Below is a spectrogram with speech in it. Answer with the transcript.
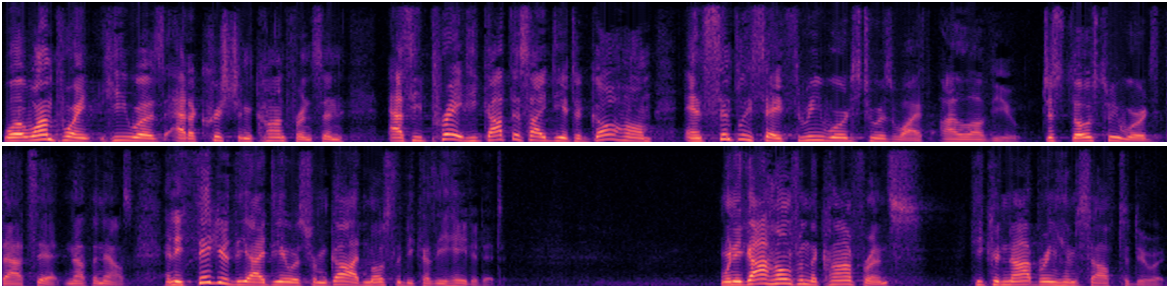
Well, at one point, he was at a Christian conference, and as he prayed, he got this idea to go home and simply say three words to his wife I love you. Just those three words, that's it, nothing else. And he figured the idea was from God mostly because he hated it. When he got home from the conference, he could not bring himself to do it.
